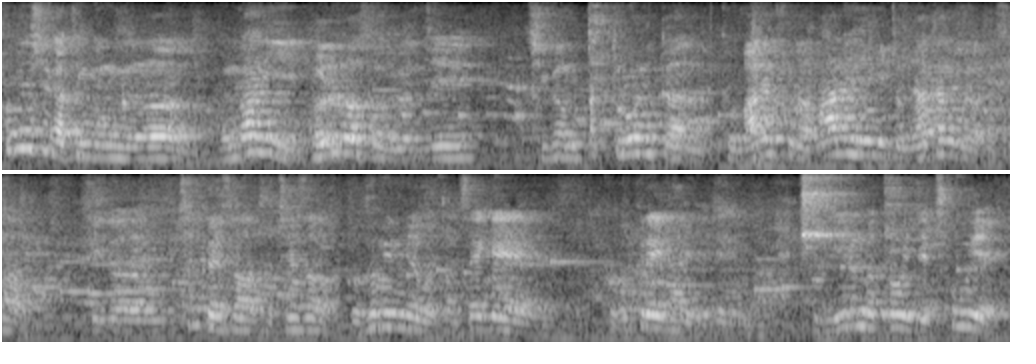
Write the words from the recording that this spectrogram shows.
흡연실 같은 경우는 공간이 넓어서 그런지 지금 딱 들어오니까 그 마력수가 빠른 힘이 좀 약한 것 같아서 지금 체크해서 조치해서 그 흡입력을 좀 세게 그 업그레이드 할 예정입니다. 그래서 이런 것도 이제 추후에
